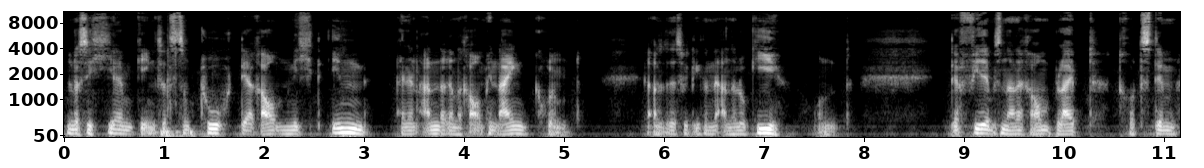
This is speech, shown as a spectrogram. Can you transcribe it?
Nur dass sich hier im Gegensatz zum Tuch der Raum nicht in einen anderen Raum hineinkrümmt. Also das ist wirklich eine Analogie und der vierdimensionale Raum bleibt trotzdem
